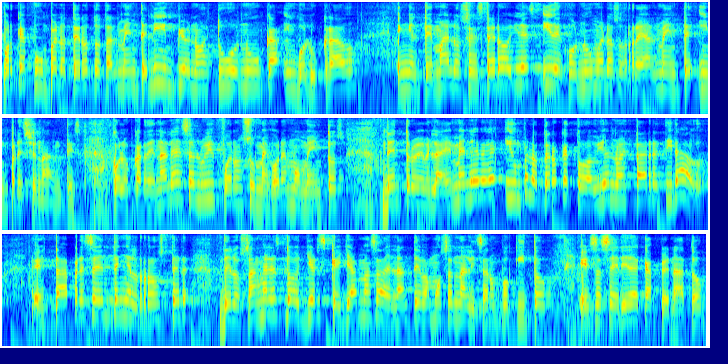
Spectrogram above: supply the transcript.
porque fue un pelotero totalmente limpio, no estuvo nunca involucrado en el tema de los esteroides y dejó números realmente impresionantes. Con los Cardenales de San Luis fueron sus mejores momentos dentro de la MLB y un pelotero que todavía no está retirado. Está presente en el roster de Los Ángeles Dodgers que ya más adelante vamos a analizar un poquito esa serie de campeonato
